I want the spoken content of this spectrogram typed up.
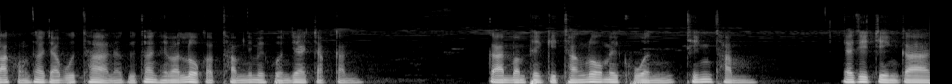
ลักษณ์ของท่านอาจารย์พุทธานะคือท่านเห็นว่าโลกกับธรรมนี่ไม่ควรแยกจากกัน การบำเพ็ญกิจทางโลกไม่ควรทิ้งธรรม และที่จริงการ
